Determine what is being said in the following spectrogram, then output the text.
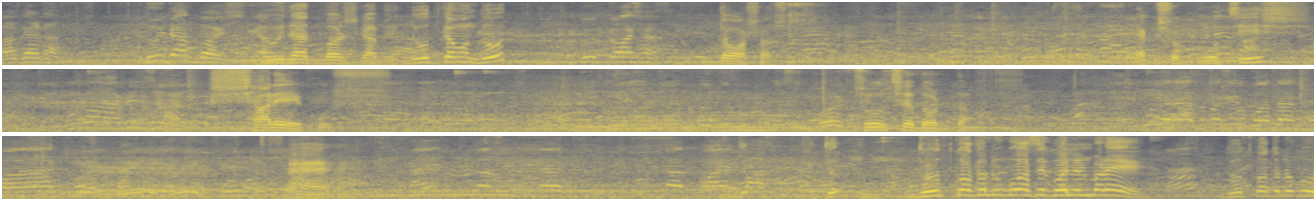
বাকিটা দুই দাঁত বয়স দুই দাঁত বয়স গাভী। দুধ কেমন দুধ? দুধ দশ আছে। দশ আছে। একশো পঁচিশ আর সাড়ে একুশ। চলছে দরদাম। হ্যাঁ। দুধ কতটুকু আছে কইলেন বারে দুধ কতটুকু?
